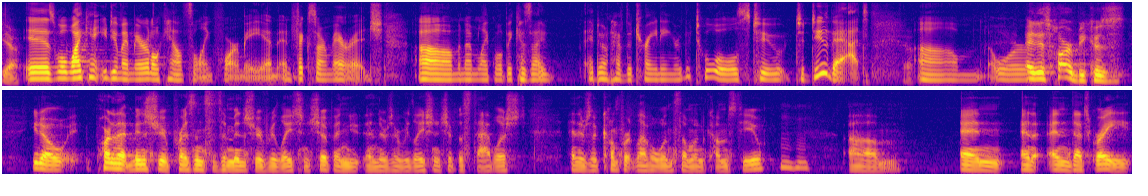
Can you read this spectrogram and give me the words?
Yeah. is well why can't you do my marital counseling for me and, and fix our marriage um, and i'm like well because I, I don't have the training or the tools to to do that um, or And it's hard because, you know, part of that ministry of presence is a ministry of relationship, and, you, and there's a relationship established, and there's a comfort level when someone comes to you. Um, and, and, and that's great.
